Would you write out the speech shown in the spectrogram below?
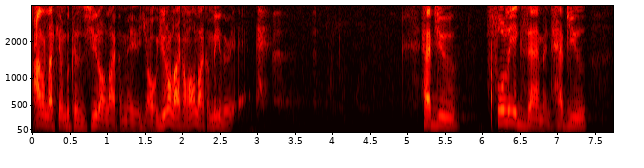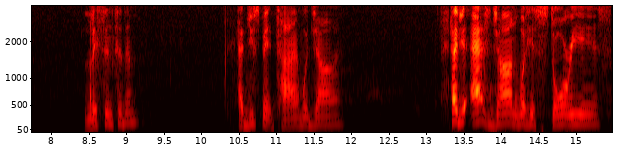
I don't like him because you don't like him. Yo, you don't like him, I don't like him either. Have you fully examined? Have you listened to them? Have you spent time with John? Have you asked John what his story is?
